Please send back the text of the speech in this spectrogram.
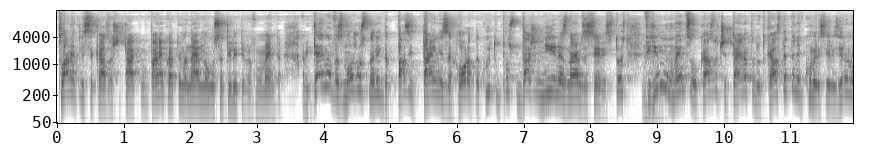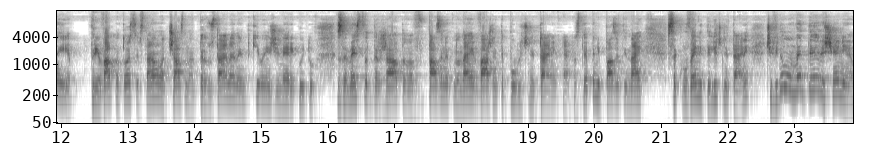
Planet ли се казваше тази компания, която има най-много сателити в момента? Ами тя има възможност нали, да пази тайни за хората, които просто даже ние не знаем за себе си. Тоест в един момент се оказва, че тайната до такава степен е комерциализирана и е приватна, т.е. е станала частна, предоставена на такива инженери, които заместват държавата в пазенето на най-важните публични тайни в някаква степен и пазят и най-съкровените лични тайни, че в един момент тези решения,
